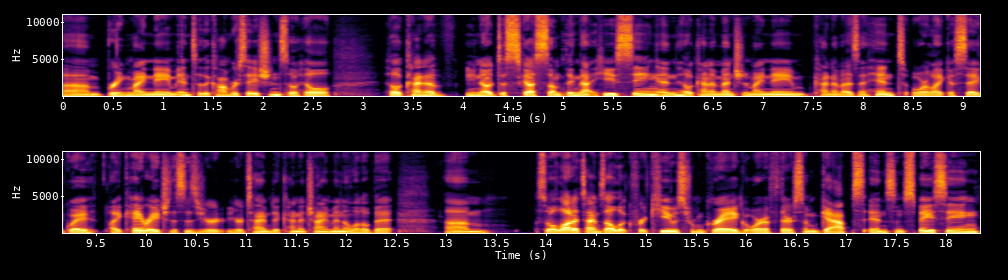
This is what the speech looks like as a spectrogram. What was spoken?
um, bring my name into the conversation, so he'll he'll kind of you know discuss something that he's seeing and he'll kind of mention my name kind of as a hint or like a segue like hey rach this is your your time to kind of chime in a little bit. Um, so a lot of times i'll look for cues from greg or if there's some gaps in some spacing.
